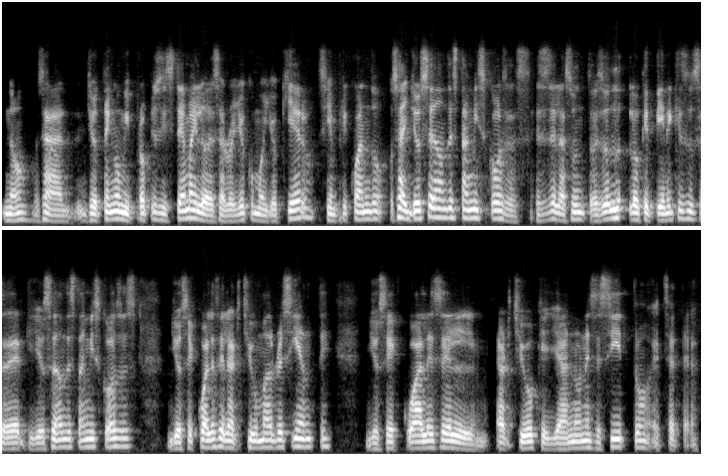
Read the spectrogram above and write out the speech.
no, o sea, yo tengo mi propio sistema y lo desarrollo como yo quiero, siempre y cuando, o sea, yo sé dónde están mis cosas, ese es el asunto, eso es lo que tiene que suceder, que yo sé dónde están mis cosas, yo sé cuál es el archivo más reciente, yo sé cuál es el archivo que ya no necesito, etcétera.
